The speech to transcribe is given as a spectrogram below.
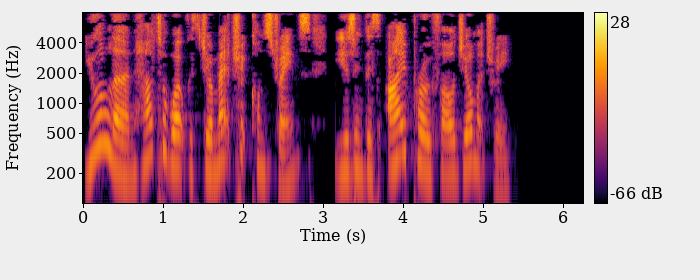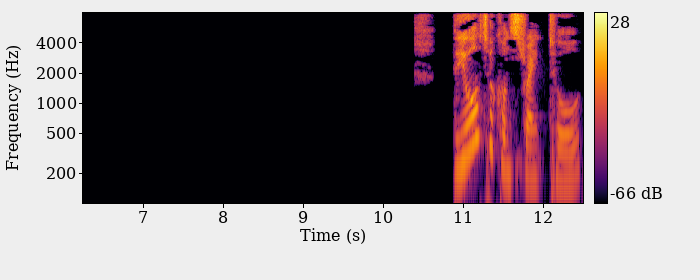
You'll learn how to work with geometric constraints using this I-profile geometry. The Auto Constraint tool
